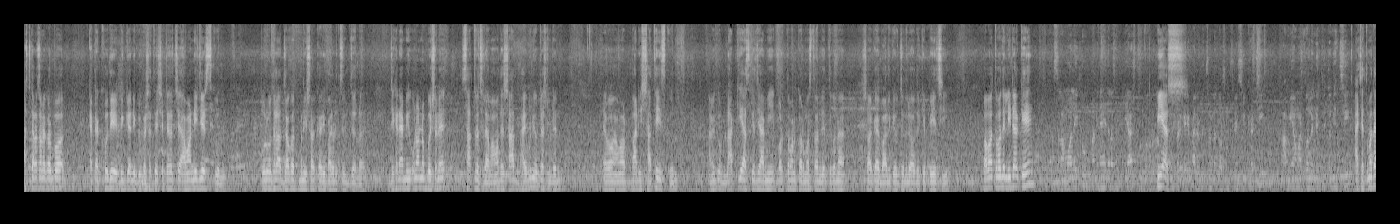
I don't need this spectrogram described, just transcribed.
আজকে আলোচনা করব একটা ক্ষুদে বিজ্ঞানী গ্রুপের সাথে, সেটা হচ্ছে আমার নিজের স্কুল, পূর্বধলা জগৎমণি সরকারি পারিবারিক বিদ্যালয় যেখানে আমি উনানব্বই সনে ছাত্র ছিলাম। আমাদের সাত ভাই বোনই ওটা স্টুডেন্ট এবং আমার বাড়ির সাথেই স্কুল। আমি খুব লাকি আজকে যে আমি বর্তমান কর্মস্থল নেত্রকোনা সরকারি বালিকা উচ্চ ওদেরকে পেয়েছি। বাবা, তোমাদের লিডারকে আসসালামু আলাইকুম আমি নাহিদ আল হাসান পিয়াস পিয়াস। সরকারি পাইলট উচ্চবিদ্যালয় দশম শ্রেণির শিক্ষার্থী। আমি আমার দলের নেতৃত্ব দিচ্ছি। আচ্ছা তোমাদের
